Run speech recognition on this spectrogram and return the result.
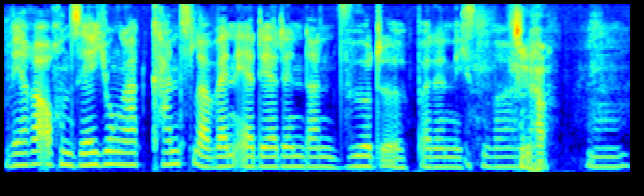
Wäre auch ein sehr junger Kanzler, wenn er der denn dann würde bei der nächsten Wahl. Ja. Hm.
